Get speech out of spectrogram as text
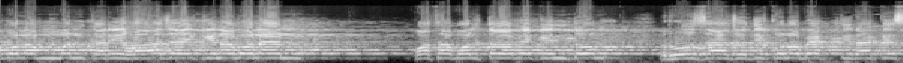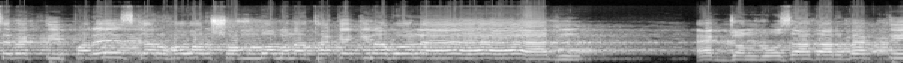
অবলম্বনকারী হওয়া যায় কিনা বলেন? কথা বলতে হবে কিন্তু রোজা যদি কোনো ব্যক্তি রাখে, সে ব্যক্তি পরেজগার হওয়ার সম্ভাবনা থাকে কিনা বলেন। একজন রোজাদার ব্যক্তি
